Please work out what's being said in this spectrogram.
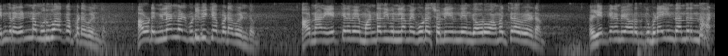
என்கிற எண்ணம் உருவாக்கப்பட வேண்டும். அவருடைய நிலங்கள் விடுவிக்கப்பட வேண்டும். அவர் நான் ஏற்கனவே மண்டதீவு நிலைமை கூட சொல்லியிருந்தேன் கௌரவ அமைச்சர் அவர்களிடம். ஏற்கனவே அவருக்கு விடையும் தந்திருந்தார்.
